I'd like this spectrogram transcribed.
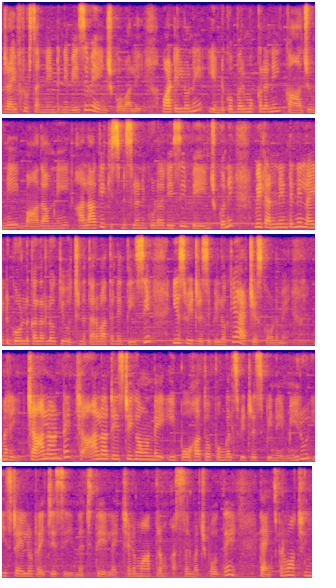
డ్రై ఫ్రూట్స్ అన్నింటిని వేసి వేయించుకోవాలి. వాటిల్లోనే ఎండు కొబ్బరి ముక్కలని కాజుని బాదాంని అలాగే కిస్మిస్లని కూడా వేసి వేయించుకొని వీటన్నింటినీ లైట్ గోల్డ్ కలర్లోకి వచ్చిన తర్వాతనే తీసి ఈ స్వీట్ రెసిపీలోకి యాడ్ చేసుకోవడమే. మరి చాలా అంటే చాలా టేస్టీగా ఉండే ఈ పోహాతో పొంగల్ స్వీట్ రెసిపీని మీరు ఈ స్టైల్లో ట్రై చేసి నచ్చితే లైక్ చేయడం మాత్రం అస్సలు మర్చిపోతే థ్యాంక్స్ ఫర్ వాచింగ్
